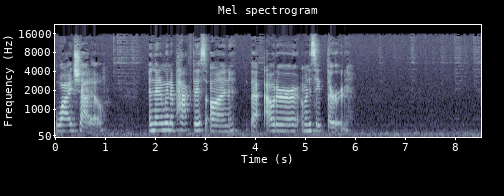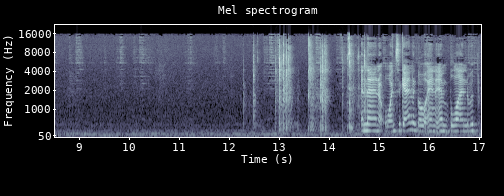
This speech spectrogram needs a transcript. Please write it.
Wide Shadow. And then I'm going to pack this on the outer, I'm going to say third. And then once again, go in and blend with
